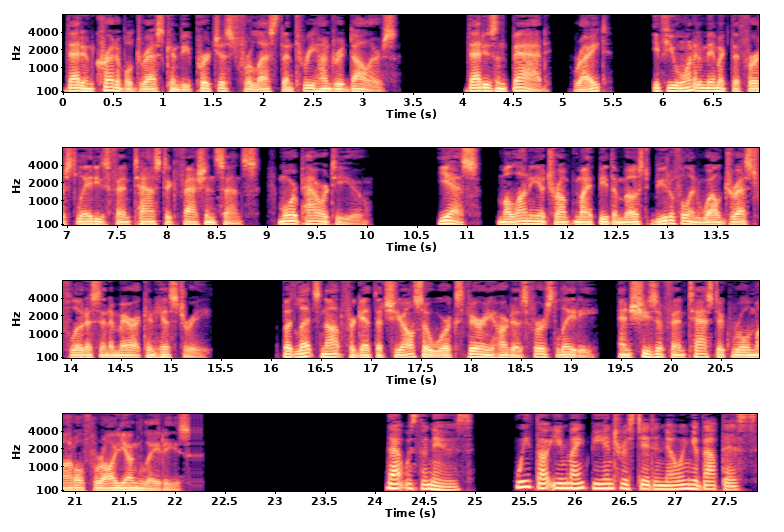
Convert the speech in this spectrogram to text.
That incredible dress can be purchased for less than $300. That isn't bad, right? If you want to mimic the First Lady's fantastic fashion sense, more power to you. Yes, Melania Trump might be the most beautiful and well-dressed FLOTUS in American history. But let's not forget that she also works very hard as First Lady, and she's a fantastic role model for all young ladies. That was the news. We thought you might be interested in knowing about this.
